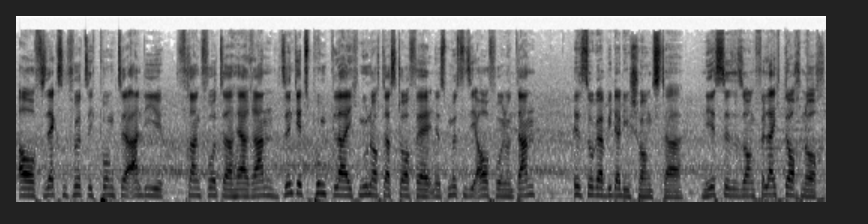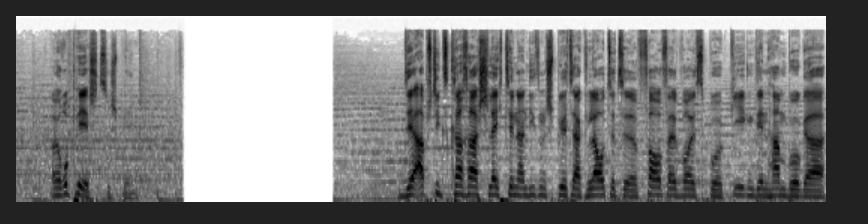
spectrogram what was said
auf 46 Punkte an die Frankfurter heran. Sind jetzt punktgleich, nur noch das Torverhältnis müssen sie aufholen und dann ist sogar wieder die Chance da, nächste Saison vielleicht doch noch europäisch zu spielen. Der Abstiegskracher schlechthin an diesem Spieltag lautete VfL Wolfsburg gegen den Hamburger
